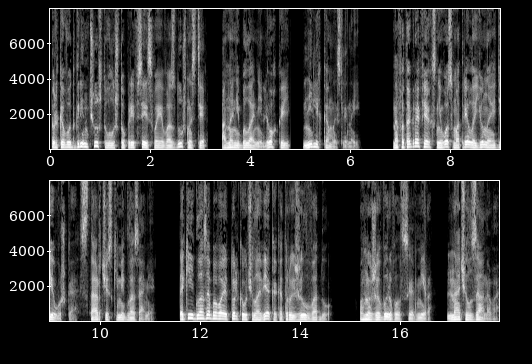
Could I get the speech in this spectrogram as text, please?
Только вот Грин чувствовал, что при всей своей воздушности она не была ни легкой, ни легкомысленной. На фотографиях с него смотрела юная девушка с старческими глазами. Такие глаза бывают только у человека, который жил в аду. Он уже вырвался в мир, начал заново,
